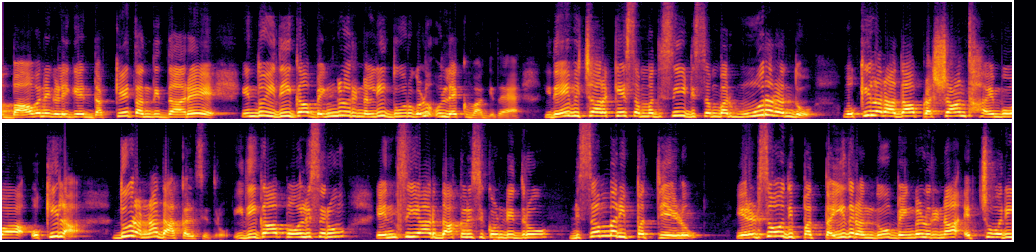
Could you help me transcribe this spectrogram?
ಭಾವನೆಗಳಿಗೆ ಧಕ್ಕೆ ತಂದಿದ್ದಾರೆ ಎಂದು ಇದೀಗ ಬೆಂಗಳೂರಿನಲ್ಲಿ ದೂರುಗಳು ಉಲ್ಲೇಖವಾಗಿದೆ. ಇದೇ ವಿಚಾರಕ್ಕೆ ಸಂಬಂಧಿಸಿ ಡಿಸೆಂಬರ್ ಮೂರರಂದು ವಕೀಲರಾದ ಪ್ರಶಾಂತ್ ಎಂಬುವ ವಕೀಲ ದೂರನ್ನ ದಾಖಲಿಸಿದ್ರು. ಇದೀಗ ಪೊಲೀಸರು ಎನ್ ಸಿ ಆರ್ ದಾಖಲಿಸಿಕೊಂಡಿದ್ರು. ಡಿಸೆಂಬರ್ ಇಪ್ಪತ್ತೇಳು ಎರಡ್ ಸಾವಿರದ ಇಪ್ಪತ್ತೈದರಂದು ಬೆಂಗಳೂರಿನ ಹೆಚ್ಚುವರಿ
